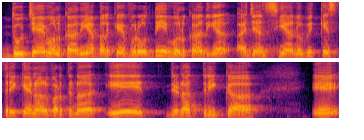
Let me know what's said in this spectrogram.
ਦੂਜੇ ਮੁਲਕਾਂ ਦੀਆਂ, ਬਲਕਿ ਵਿਰੋਧੀ ਮੁਲਕਾਂ ਦੀਆਂ ਏਜੰਸੀਆਂ ਨੂੰ ਵੀ ਕਿਸ ਤਰੀਕੇ ਨਾਲ ਵਰਤਣਾ, ਇਹ ਜਿਹੜਾ ਤਰੀਕਾ, ਇਹ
